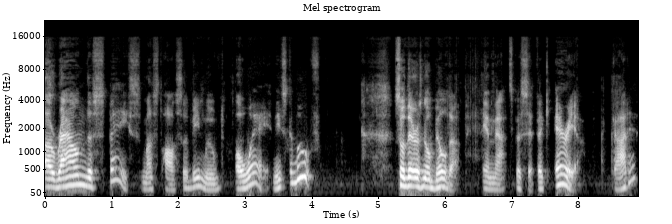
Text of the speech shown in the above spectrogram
around the space must also be moved away. It needs to move. So there is no buildup in that specific area. Got it?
